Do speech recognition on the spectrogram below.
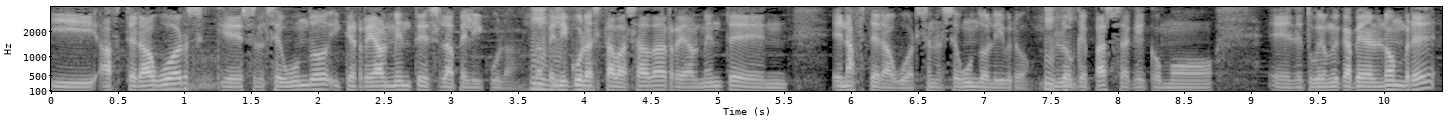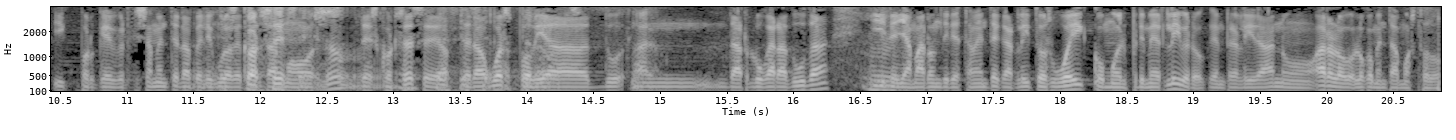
y After Hours, que es el segundo y que realmente es la película. La película está basada realmente en, en After Hours, en el segundo libro. Lo que pasa que como eh, le tuvieron que cambiar el nombre, y porque precisamente la película que tratamos ¿no? de Scorsese, Sí, sí, After sí, Hours, After podía Hours, du- claro. mm, dar lugar a duda y le llamaron directamente Carlitos Way como el primer libro, que en realidad no... Ahora lo, lo comentamos todo.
